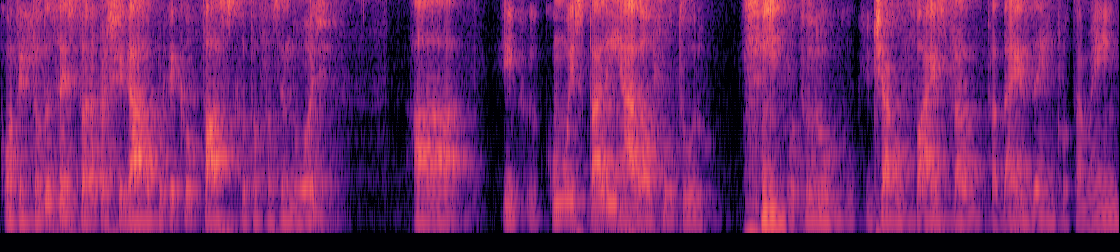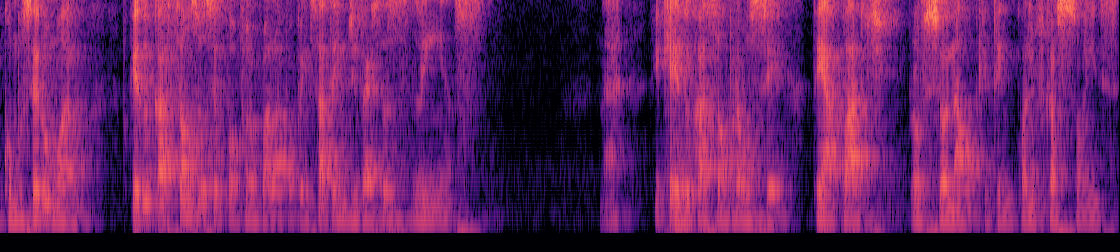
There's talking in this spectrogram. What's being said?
Contei toda essa história para chegar ao porquê que eu faço o que eu estou fazendo hoje ah, e como isso está alinhado ao futuro. Sim. O futuro, o que o Thiago faz para dar exemplo também, como ser humano. Porque educação, se você for, for para lá para pensar, tem diversas linhas. Né? O que é educação para você? Tem a parte profissional, que tem qualificações,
